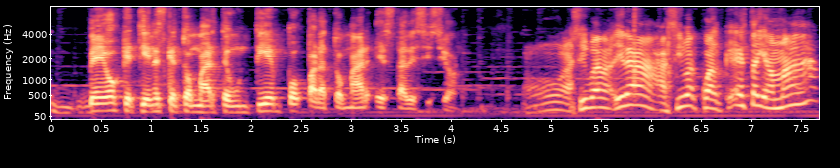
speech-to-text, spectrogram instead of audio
veo que tienes que tomarte un tiempo para tomar esta decisión. Oh, así va, mira, así va cualquier, esta llamada,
